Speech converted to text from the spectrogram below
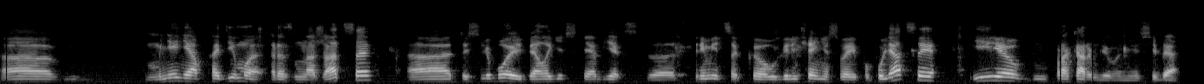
мне необходимо размножаться, а, то есть любой биологический объект э, стремится к увеличению своей популяции и прокармливанию себя.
